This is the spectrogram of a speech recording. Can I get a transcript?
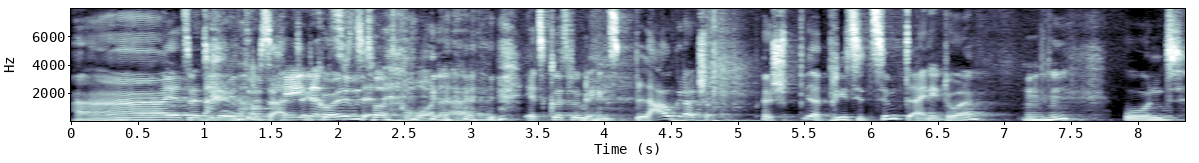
Ah, jetzt wird es wieder interessant. Okay, hat gewonnen. Jetzt kurz, wenn wir ins Blaugrad schon eine Sp- eine Prise Zimt rein tun, Und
